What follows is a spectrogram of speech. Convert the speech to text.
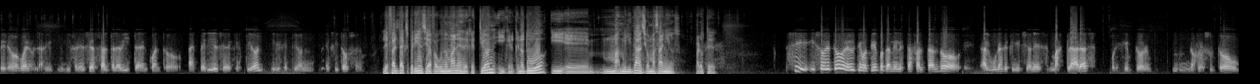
pero bueno, la diferencia salta a la vista en cuanto a experiencia de gestión y de gestión exitosa. Le falta experiencia a Facundo Manes de gestión y que, no tuvo y eh, más militancia o más años para usted. Sí, y sobre todo en el último tiempo también le está faltando eh, algunas definiciones más claras. Por ejemplo, nos resultó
